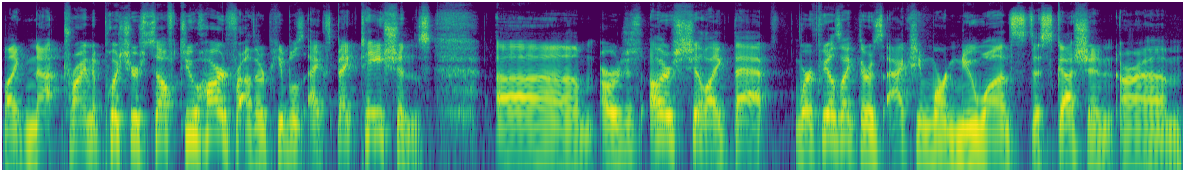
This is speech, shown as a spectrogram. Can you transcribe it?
like not trying to push yourself too hard for other people's expectations, um, or just other shit like that. Where it feels like there's actually more nuanced discussion. Or um,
